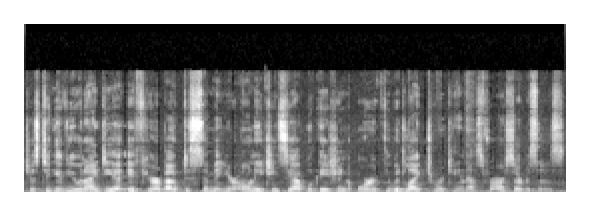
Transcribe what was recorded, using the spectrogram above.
just to give you an idea if you're about to submit your own H&C application or if you would like to retain us for our services.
